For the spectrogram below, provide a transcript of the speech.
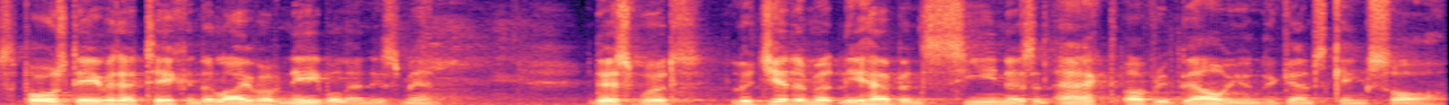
Suppose David had taken the life of Nabal and his men. This would legitimately have been seen as an act of rebellion against King Saul.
